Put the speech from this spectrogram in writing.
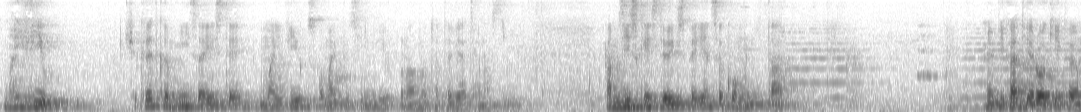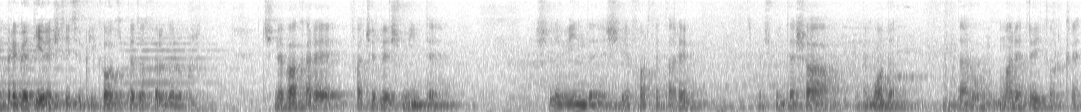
mai viu. Și cred că miza este mai viu sau mai puțin viu, până la urmă, toată viața noastră. Am zis că este o experiență comunitară. Mi-a picat ieri ochii că în pregătire, știți, îmi pică ochii pe tot felul de lucruri. Cineva care face veșminte și le vinde și e foarte tare, veșminte așa de modă, dar un mare trăitor, cred.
